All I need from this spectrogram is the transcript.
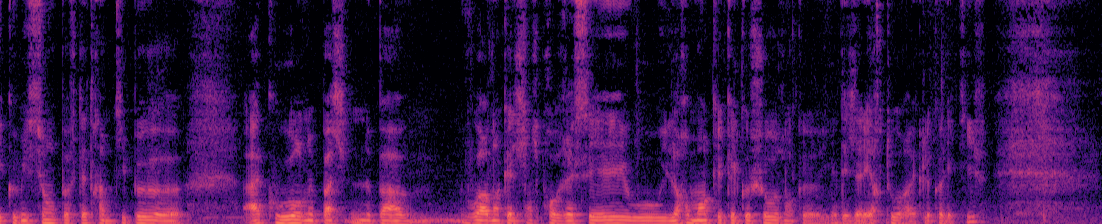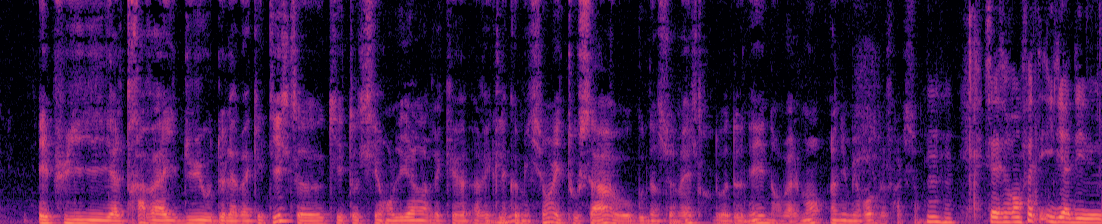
les commissions peuvent être un petit peu euh, à court, ne pas, ne pas voir dans quel sens progresser, ou il leur manque quelque chose, donc il y a des allers-retours avec le collectif. Et puis il y a le travail du ou de la maquettiste euh, qui est aussi en lien avec, euh, avec la commission, et tout ça, au bout d'un semestre, doit donner normalement un numéro de réfraction. Mhm. C'est-à-dire, en fait, il y a des,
